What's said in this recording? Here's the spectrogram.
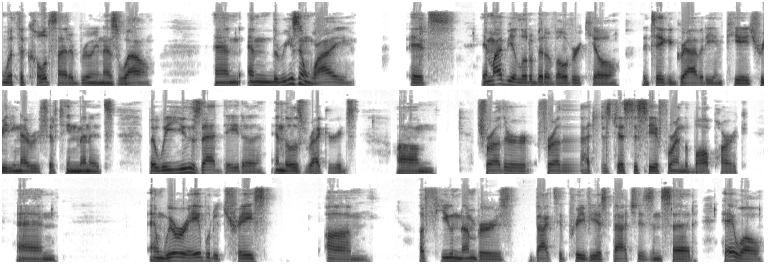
with the cold side of brewing as well. And and the reason why it's it might be a little bit of overkill to take a gravity and pH reading every 15 minutes, but we use that data and those records um, for other for other batches just to see if we're in the ballpark. And and we were able to trace um, a few numbers back to previous batches and said, hey, well,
